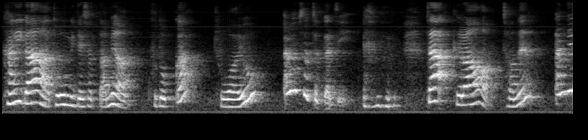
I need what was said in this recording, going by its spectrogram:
강의가 도움이 되셨다면 구독과 좋아요, 알람 설정까지. 자, 그럼 저는 안녕!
